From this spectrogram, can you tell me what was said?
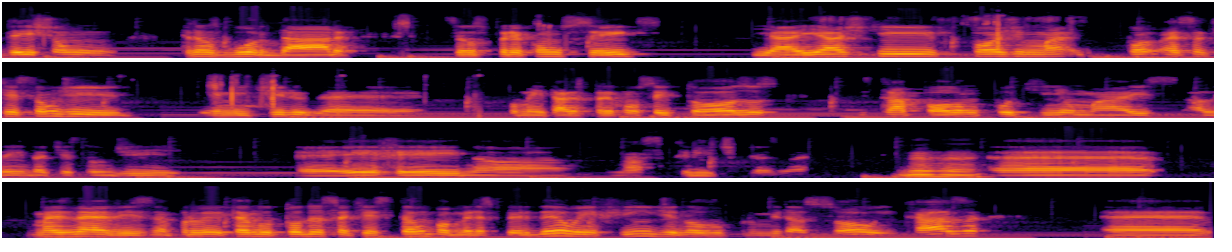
deixam transbordar seus preconceitos. E aí acho que foge mais. Essa questão de emitir é, comentários preconceituosos extrapola um pouquinho mais além da questão de é, errei na, nas críticas, né? Uhum. É, mas, Neves, aproveitando toda essa questão, o Palmeiras perdeu, enfim, de novo para o Mirassol em casa. É,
